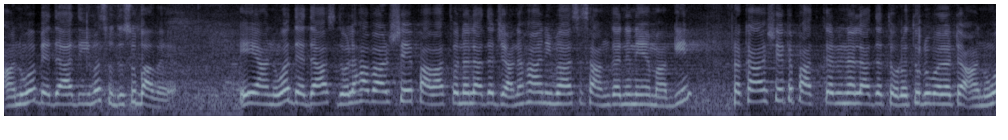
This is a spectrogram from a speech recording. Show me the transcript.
අනුව බෙදාදීම සුදුසු බවය. ඒ අනුව දෙදස් දොළහ වර්ෂයේ පවත්වන ලද ජනහා නිවාස සංගණනය මගින් ප්‍රකාශයට පත් කරන ලද තොරතුරුවලට අනුව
